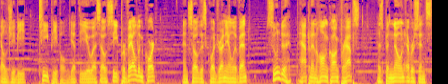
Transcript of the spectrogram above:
LGBT people. Yet the USOC prevailed in court, and so this quadrennial event, soon to happen in Hong Kong perhaps, has been known ever since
